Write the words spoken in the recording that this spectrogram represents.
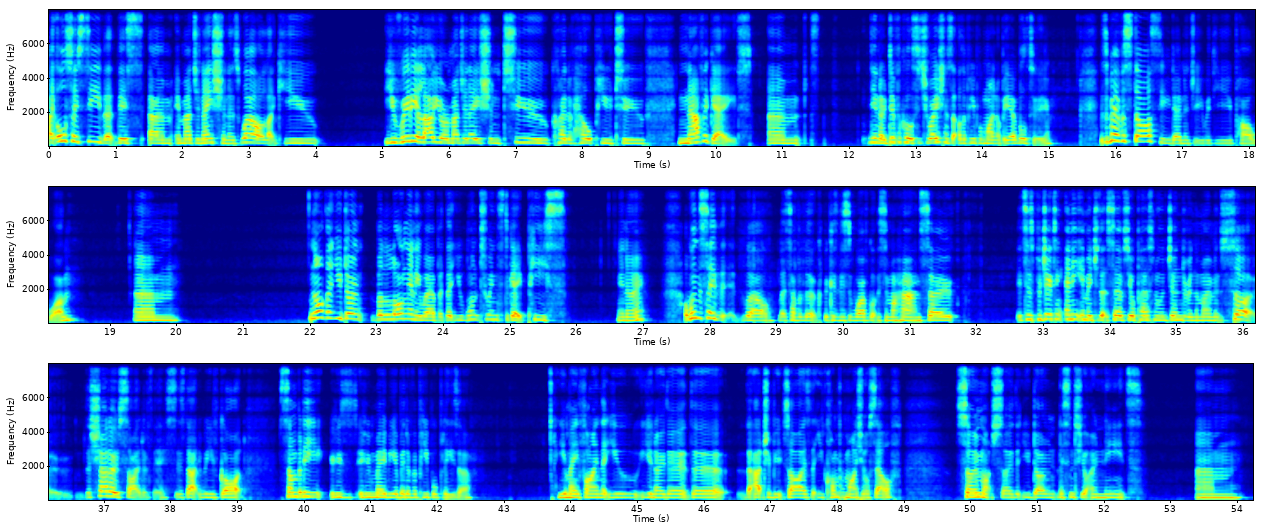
I also see that this um, imagination as well, like you, you really allow your imagination to kind of help you to navigate, um, you know, difficult situations that other people might not be able to. There's a bit of a star seed energy with you, pile one. Um, not that you don't belong anywhere, but that you want to instigate peace, you know? I wouldn't say that. Well, let's have a look because this is why I've got this in my hand. So it says projecting any image that serves your personal agenda in the moment. So the shadow side of this is that we've got somebody who's who may be a bit of a people pleaser. You may find that you you know the the the attributes are is that you compromise yourself so much so that you don't listen to your own needs. Um,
